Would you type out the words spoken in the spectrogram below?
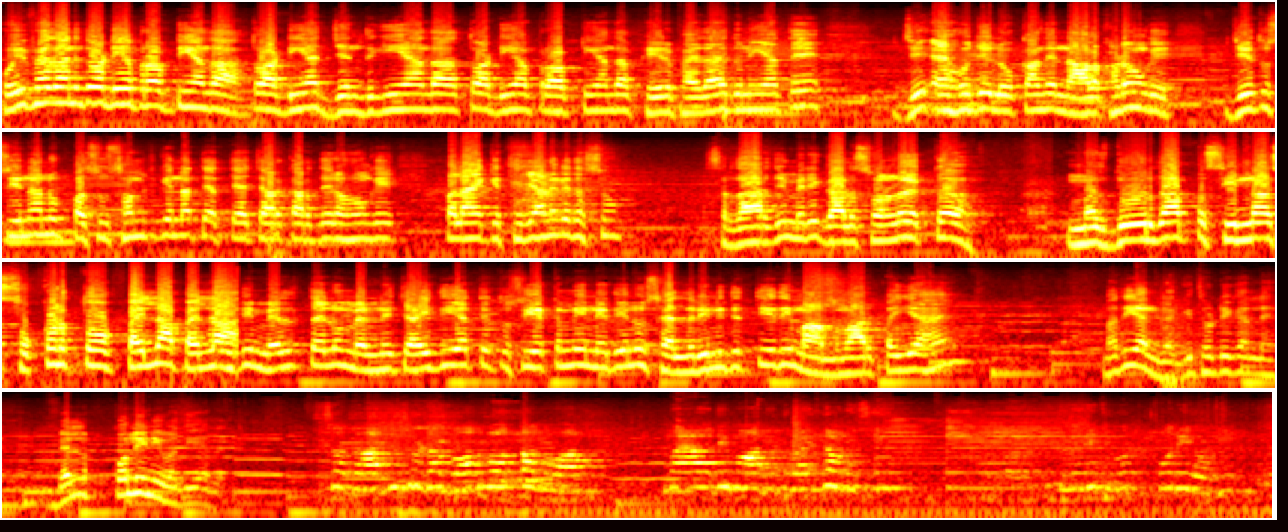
ਕੋਈ ਫਾਇਦਾ ਨਹੀਂ ਤੁਹਾਡੀਆਂ ਪ੍ਰਾਪਰਟੀਆਂ ਦਾ। ਤੁਹਾਡੀਆਂ ਜ਼ਿੰਦਗੀਆਂ ਦਾ, ਤੁਹਾਡੀਆਂ ਪ੍ਰਾਪਰਟੀਆਂ ਦਾ ਫੇਰ ਫਾਇਦਾ ਹੈ ਦੁਨੀਆ ਤੇ। ਜੇ ਇਹੋ ਜਿਹੇ ਲੋਕਾਂ ਦੇ ਨਾਲ ਖੜੋਗੇ, ਜੇ ਤੁਸੀਂ ਇਹਨਾਂ ਨੂੰ ਪਸ਼ੂ ਸਮਝ ਕੇ ਇਹਨਾਂ ਤੇ ਅਤਿਆਚਾਰ ਕਰਦੇ ਰਹੋਗੇ, ਭਲਾ ਇਹ ਕਿੱਥੇ ਜਾਣਗੇ ਦੱਸੋ? ਸਰਦਾਰ ਜੀ, ਮੇਰੀ ਗੱਲ ਸੁਣ ਲਓ ਇੱਕ। ਮਜ਼ਦੂਰ ਦਾ ਪਸੀਨਾ ਸੁੱਕਣ ਤੋਂ ਪਹਿਲਾਂ ਪਹਿਲਾਂ ਇਹਦੀ ਮਿਲ ਤੈਨੂੰ ਮਿਲਣੀ ਚਾਹੀਦੀ ਹੈ ਤੇ ਤੁਸੀਂ ਇੱਕ ਮਹੀਨੇ ਦੀ ਇਹਨੂੰ ਸੈਲਰੀ ਨਹੀਂ ਦਿੱਤੀ, ਇਹਦੀ ਮਾਂ ਬਿਮਾਰ ਪਈ ਹੈ ਵਧੀਆ ਨਹੀਂ ਲੱਗੀ ਤੁਹਾਡੀ ਗੱਲ ਇਹ। ਮੈਨੂੰ ਬਿਲਕੁਲ ਹੀ ਨਹੀਂ ਵਧੀਆ ਲੱਗੀ। ਸਰਦਾਰ ਜੀ, ਤੁਹਾਡਾ ਬਹੁਤ ਬਹੁਤ ਧੰਨਵਾਦ। ਮੈਂ ਆਪਦੀ ਮਾਂ ਦੀ ਦਵਾਈ ਲਿਆਉਣੀ ਸੀ।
